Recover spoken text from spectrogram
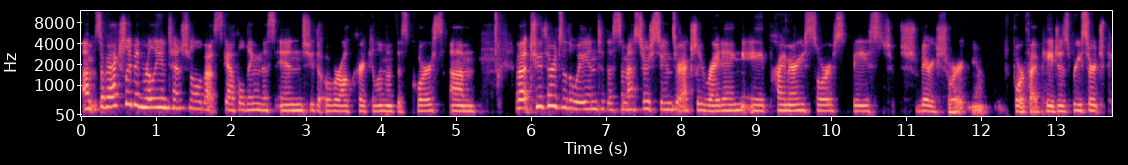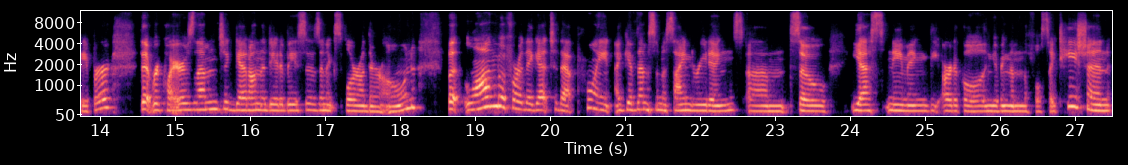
Um, so I've actually been really intentional about scaffolding this into the overall curriculum of this course. Um, about two thirds of the way into the semester, students are actually writing a primary source based, very short, you know, four or five pages research paper that requires them to get on the databases and explore on their own. But long before they get to that point, I give them some assigned readings. Um, so yes, naming the article and giving them the full citation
